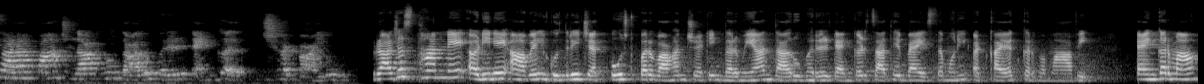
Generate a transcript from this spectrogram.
સાડા પાંચ લાખનું દારૂ ભરેલ ટેન્કર ઝડપાયું. રાજસ્થાનને અડીને આવેલ ગુંદરી ચેકપોસ્ટ પર વાહન ચેકિંગ દરમિયાન દારૂ ભરેલ ટેન્કર સાથે બે ઇસમોની અટકાયત કરવામાં આવી. ટેન્કરમાં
